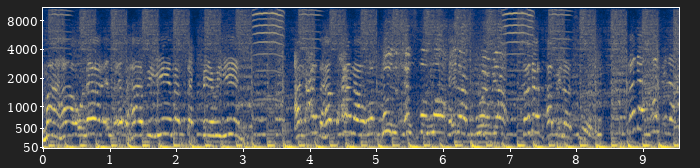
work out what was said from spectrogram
مع هؤلاء الإرهابيين التكفيريين. أن أذهب أنا وكل حزب الله إلى سوريا سنذهب إلى سوريا سنذهب إلى سوريا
